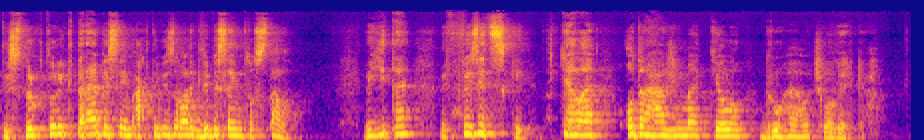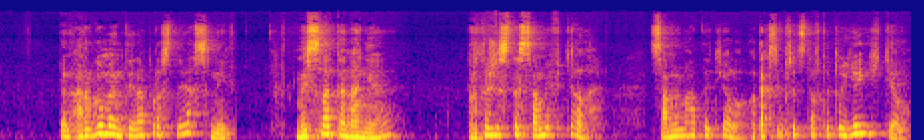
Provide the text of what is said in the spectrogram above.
ty struktury, které by se jim aktivizovaly, kdyby se jim to stalo. Vidíte, my fyzicky v těle odrážíme tělo druhého člověka. Ten argument je naprosto jasný. Myslete na ně, protože jste sami v těle. Sami máte tělo. A tak si představte to jejich tělo.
